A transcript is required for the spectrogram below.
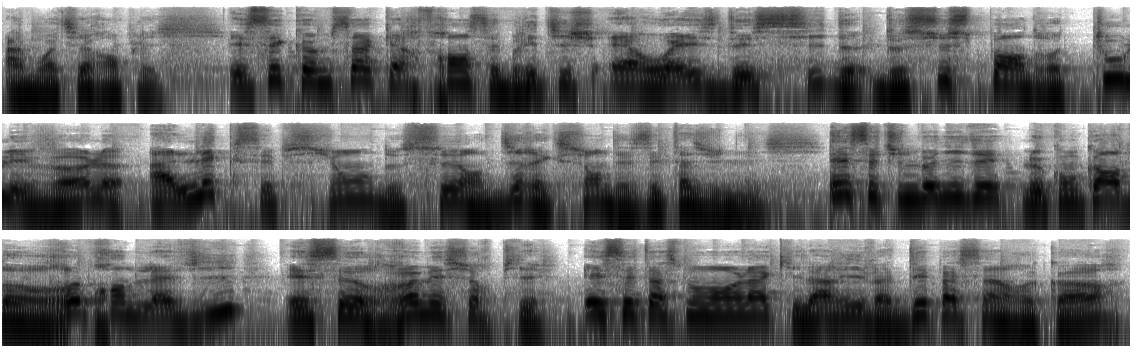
à moitié remplis. Et c'est comme ça qu'Air France et British Airways décident de suspendre tous les vols, à l'exception de ceux en direction des États-Unis. Et c'est une bonne idée, le Concorde reprend de la vie et se remet sur pied. Et c'est à ce moment-là qu'il arrive à dépasser un record,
